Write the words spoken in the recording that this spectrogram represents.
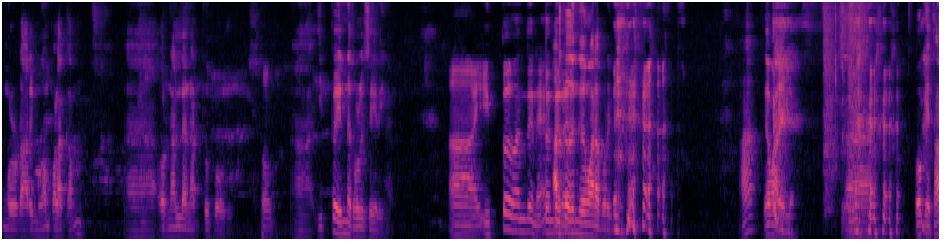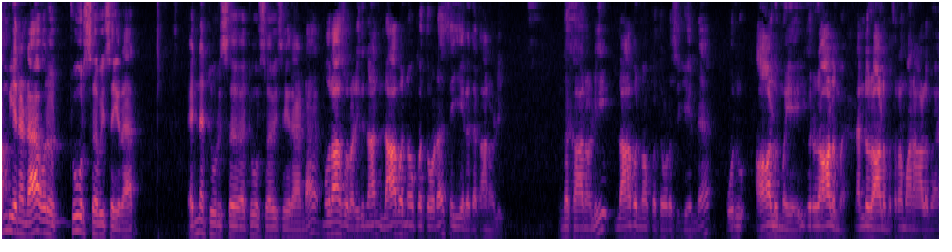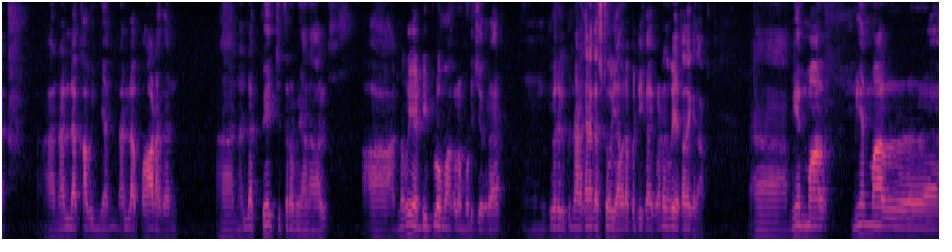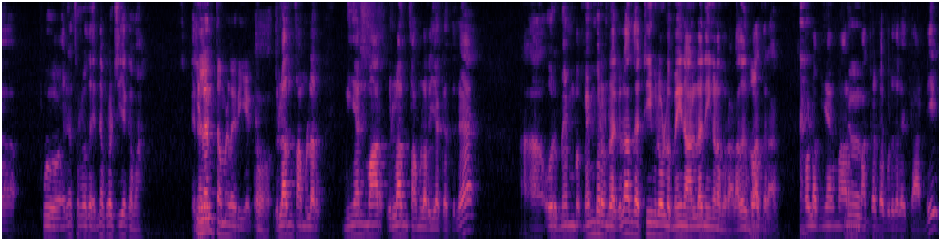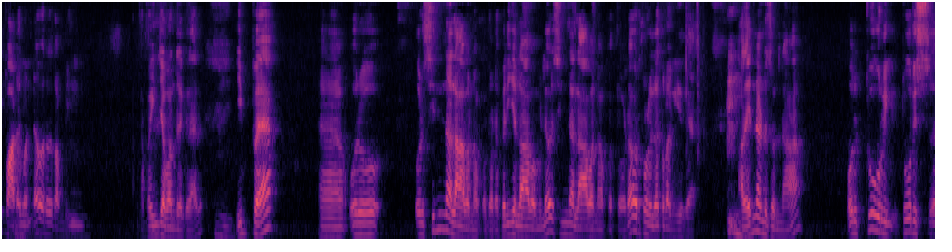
உங்களோட அறிமுகம் பழக்கம் ஒரு நல்ல நட்பு போகுது. இப்போ என்ன தொழில் செய்கிறீங்க இப்போ வந்து அடுத்தது இங்கே மாற போகிறீங்க ஆ ஏமாற இல்லை ஓகே தம்பி என்னடா ஒரு டூர் சர்வீஸ் செய்கிறார் என்ன டூரிஸ் டூர் சர்வீஸ் செய்கிறாண்டா முதலாவது சொல்கிறார் இது நான் லாப நோக்கத்தோட செய்யலை இந்த காணொளி. இந்த காணொளி லாப நோக்கத்தோட செய்யல. ஒரு ஆளுமையை ஒரு ஆளுமை நல்ல ஒரு ஆளுமை திறமான ஆளுமை. நல்ல கவிஞன் நல்ல பாடகன் நல்ல பேச்சு திறமையான ஆள் நிறைய டிப்ளமாக்களை முடிச்சுக்கிறார். இவருக்கு பின்னால் கணக்க ஸ்டோரி அவரை பற்றி கதைக்கலாம் நிறைய கதைக்கலாம் மியன்மார் மியன்மார் என்ன சொல்கிறது என்ன புரட்சி இயக்கமா? இளம் தமிழர் இயக்கம். இளம் தமிழர் மியான்மார் இளம் தமிழர் இயக்கத்தில் ஒரு மெம்பர் மெம்பர்ன்றதுல அந்த டீமில் உள்ள மெயின் ஆளில் நீங்களும் ஒரு ஆள். அதுவும் பார்க்குறார். உள்ள மியான்மார் மக்கள்கிட்ட விடுதலைக்காண்டி பாடுபட்ட ஒரு தம்பி. அப்போ இங்கே வந்திருக்கிறார். இப்போ ஒரு ஒரு சின்ன லாப நோக்கத்தோட பெரிய லாபம் இல்லை ஒரு சின்ன லாப நோக்கத்தோட ஒரு தொழிலை தொடங்கியிருக்கார். அது என்னன்னு சொன்னால் ஒரு டூரி டூரிஸ்ட்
